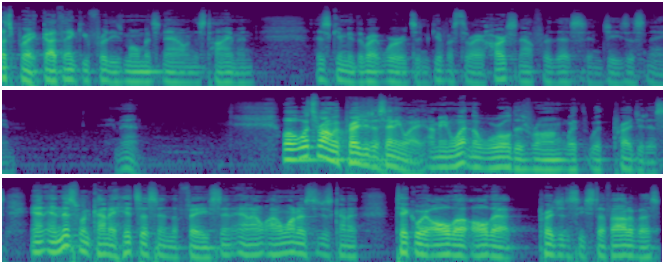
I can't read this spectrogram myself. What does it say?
Let's pray. God, thank you for these moments now and this time. And just give me the right words and give us the right hearts now for this in Jesus' name. Amen. Well, what's wrong with prejudice anyway? I mean, what in the world is wrong with, with prejudice? And, and this one kind of hits us in the face, and, and I, I want us to just kind of take away all, the, all that prejudicey stuff out of us.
